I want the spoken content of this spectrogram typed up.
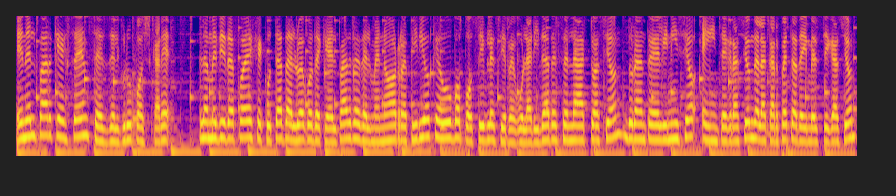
en el Parque Censes del Grupo Xcaret, la medida fue ejecutada luego de que el padre del menor refirió que hubo posibles irregularidades en la actuación durante el inicio e integración de la carpeta de investigación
